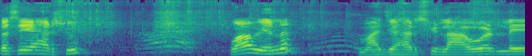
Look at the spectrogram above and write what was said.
कसं आहे हर्षू? वाव आहे ना? माझ्या हर्षीला आवडले.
